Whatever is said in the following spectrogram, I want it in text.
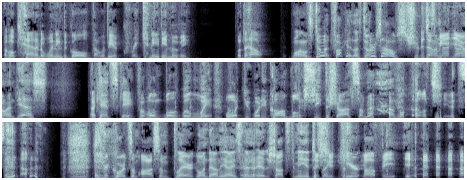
about Canada winning the gold. That would be a great Canadian movie. What the hell? Well, let's do it. Fuck it. Let's do it ourselves. Shoot it down Just on me Mac and you? Island. Yes. I can't skate, but we'll we'll we'll wait. What do you what do you call them? We'll cheat the shots somehow. we'll cheat it somehow. just record some awesome player going down the ice, and then it shots to me. It just, like shoot the- here in the up. feet. Yeah.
